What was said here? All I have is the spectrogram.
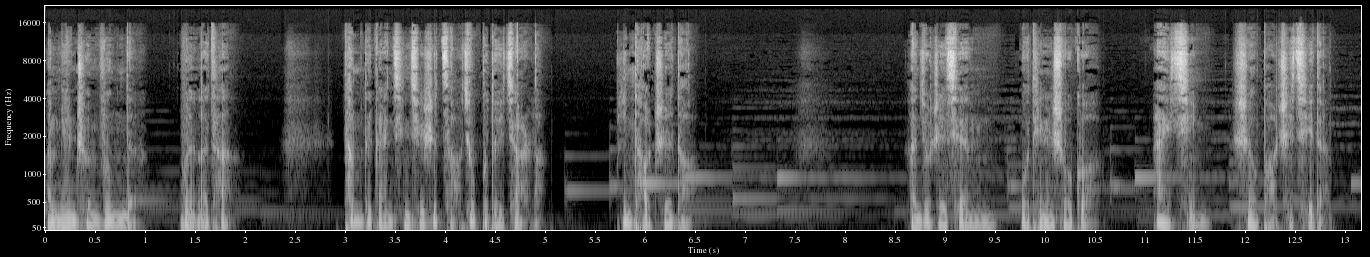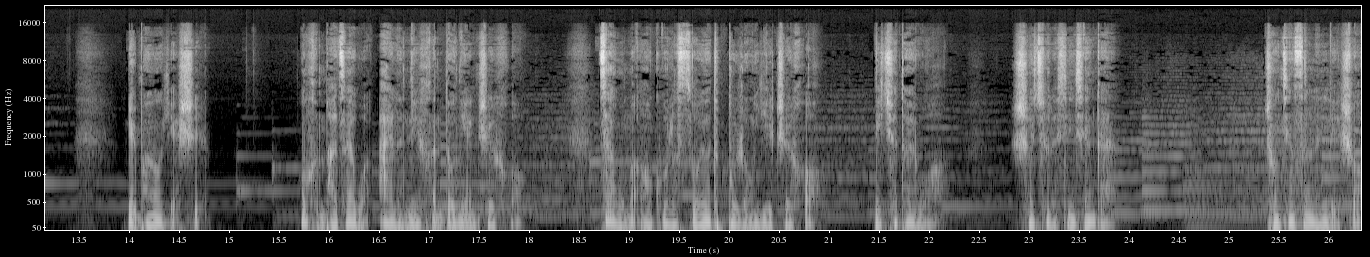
满面春风的吻了他。他们的感情其实早就不对劲儿了，樱桃知道。很久之前，我听人说过，爱情是有保质期的。女朋友也是。我很怕，在我爱了你很多年之后，在我们熬过了所有的不容易之后，你却对我失去了新鲜感。重庆森林里说，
